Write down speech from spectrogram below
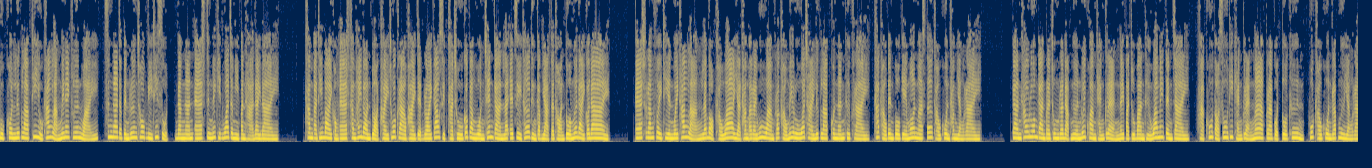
บุคคลลึกลับที่อยู่ข้างหลังไม่ได้เคลื่อนไหว ซึ่งน่าจะเป็นเรื่องโชคดีที่สุด ดังนั้นแอชจึงไม่คิดว่าจะมีปัญหาใด ๆคำอธิบายของแอชทำให้ดอนปลอดภัยชั่วคราวภาย 790 คาชูก็กังวลเช่นกันและเอซีเธอร์ถึงกับอยากจะถอนตัวเมื่อใดก็ได้ แอชรั้งเฟยเทียนไว้ข้างหลังและบอกเขาว่าอย่าทำอะไรวุ่นวามเพราะเขาไม่รู้ว่าชายลึกลับคนนั้นคือใคร ถ้าเขาเป็นโปเกมอนมาสเตอร์เขาควรทำอย่างไร การเข้าร่วมการประชุมระดับเงินด้วยความแข็งแกร่งในปัจจุบันถือว่าไม่เต็มใจ หากคู่ต่อสู้ที่แข็งแกร่งมากปรากฏตัวขึ้น พวกเขาควรรับมืออย่างไร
